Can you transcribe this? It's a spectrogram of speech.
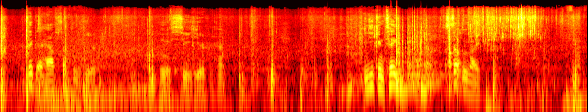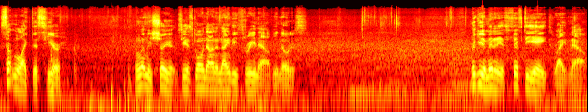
I think I have something here. Let me see here. And you can take something like something like this here and let me show you. See, it's going down to 93 now, if you notice. Look at humidity, it's 58 right now.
